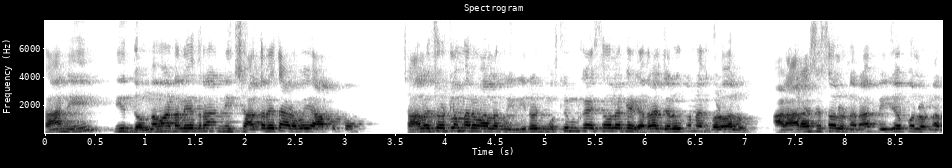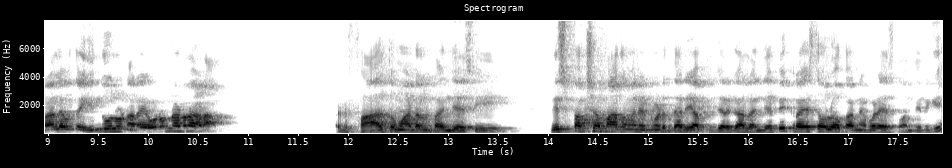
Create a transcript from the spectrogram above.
కానీ నీ దొంగ మాట లేదురా. నీకు శాతలైతే ఆడపోయి ఆపుకో. చాలా చోట్ల మరి వాళ్ళకు ఈరోజు ముస్లిం క్రైస్తవులకే కదా జరుగుతున్నది గొడవలు. ఆడ ఆర్ఎస్ఎస్ వాళ్ళు ఉన్నారా? బీజేపీ వాళ్ళు ఉన్నారా? లేకపోతే హిందువులు ఉన్నారా? ఎవడున్నాడు ఆడ? అంటే ఫాల్తు మాటలు బంద్ చేసి నిష్పక్షపాతమైనటువంటి దర్యాప్తు జరగాలని చెప్పి క్రైస్తవ లోకాన్ని ఎవడేసుకొని తిరిగి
